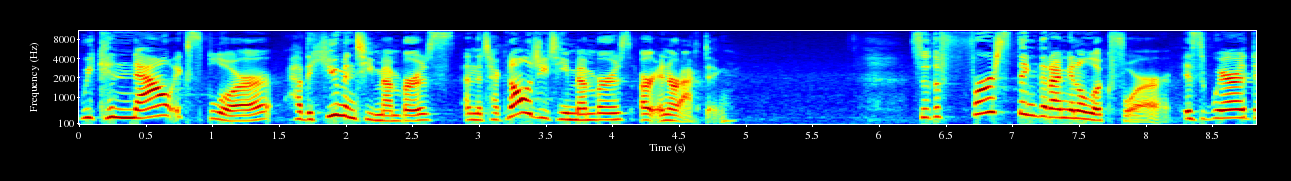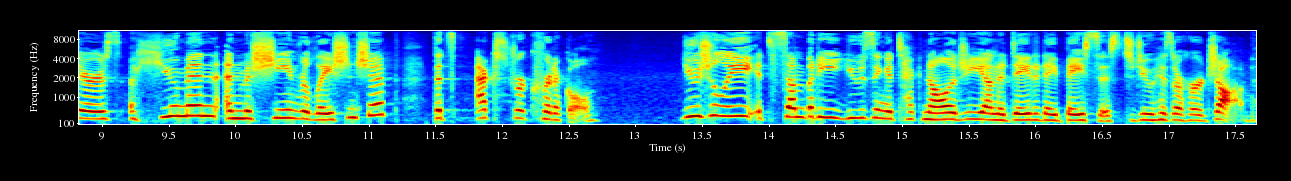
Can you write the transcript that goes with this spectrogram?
we can now explore how the human team members and the technology team members are interacting. So, the first thing that I'm going to look for is where there's a human and machine relationship that's extra critical. Usually, it's somebody using a technology on a day to day basis to do his or her job.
